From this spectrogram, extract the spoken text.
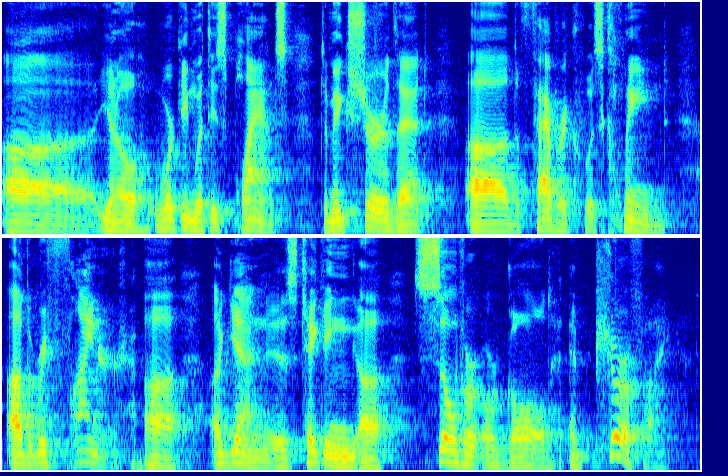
uh, you know, working with his plants to make sure that uh, the fabric was cleaned. Uh, the refiner, uh, again, is taking uh, silver or gold and purifying it.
